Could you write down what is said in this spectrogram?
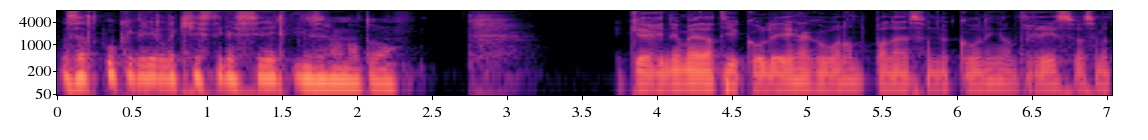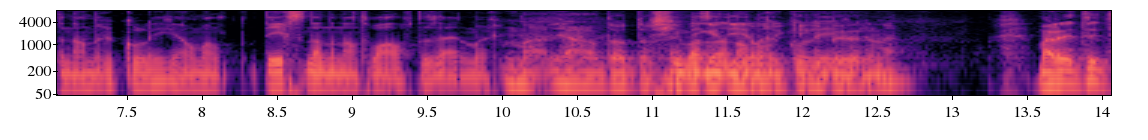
zat ook redelijk gestresseerd in zijn auto. Ik herinner mij dat die collega gewoon aan het Paleis van de Koning aan het racen was met een andere collega om al het eerste dan de A12 te zijn. Maar Maar ja, dat, dat Misschien was dingen dat die een andere collega, gebeuren. Hè. maar- het,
